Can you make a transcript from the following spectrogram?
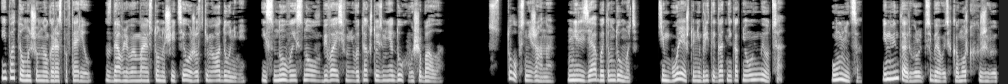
И потом еще много раз повторил, сдавливая мое стонущее тело жесткими ладонями и снова и снова вбиваясь в него так, что из меня дух вышибало. Стоп, Снежана, нельзя об этом думать. Тем более, что небритый гад никак не уймется. Умница. Инвентарь вроде тебя в этих коморках и живет.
